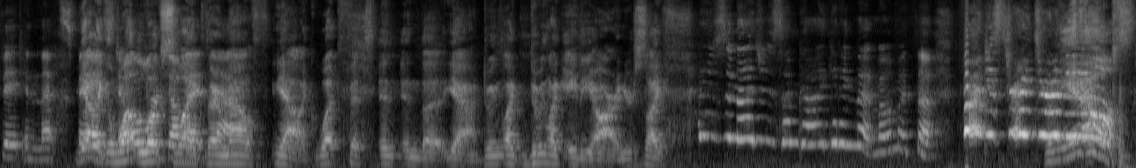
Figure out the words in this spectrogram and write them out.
fit in that space? Yeah, like what looks like their mouth. Yeah, like what fits in in the yeah, doing like doing like ADR, and you're just like, I just imagine some guy getting that moment, the find a stranger in the Alps!"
